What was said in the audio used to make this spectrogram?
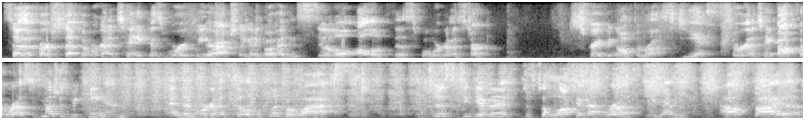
So the first step that we're going to take is we're, we are actually going to go ahead and seal all of this. Well, we're going to start scraping off the rust. Yes. So we're going to take off the rust as much as we can, and then we're going to seal it with liquid wax just to give it, just to lock in that rust even outside of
